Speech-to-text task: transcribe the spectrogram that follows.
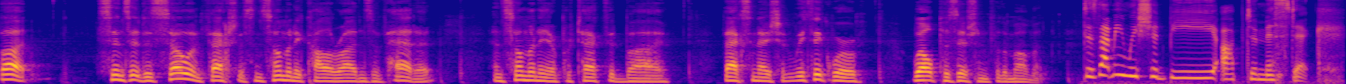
But since it is so infectious and so many Coloradans have had it, and so many are protected by vaccination, we think we're well positioned for the moment. Does that mean we should be optimistic?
